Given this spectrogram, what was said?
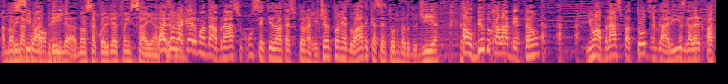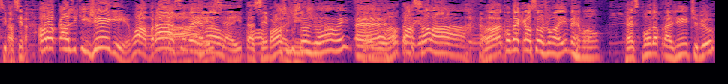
A nossa quadrilha, a nossa quadrilha foi ensaiada. Mas eu já também. quero mandar abraço, com certeza ela tá escutando a gente. Antônio Eduardo, que acertou o número do dia. Ao Bill do Calabetão. E um abraço pra todos os garis, galera que participa sempre. Alô, Carlos de Quinjigue! Um abraço, Ah, meu irmão! esse aí tá sempre Próximo São. João, hein? É, vamos passar lá. Ah, como é que é o São João aí, meu irmão? Responda pra gente, viu?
